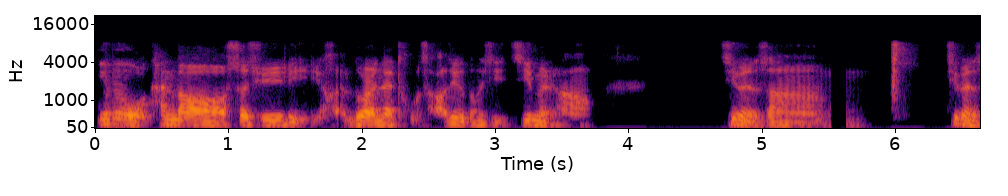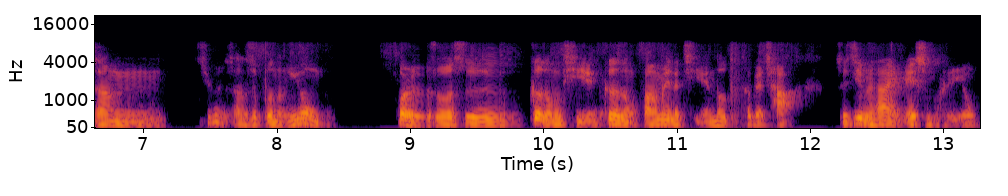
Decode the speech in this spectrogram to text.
因为我看到社区里很多人在吐槽这个东西，基本上基本上基本上基本上是不能用的，或者说是各种体验各种方面的体验都特别差，所以基本上也没什么人用。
